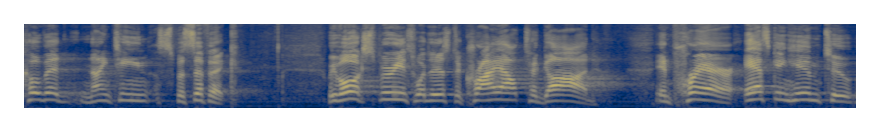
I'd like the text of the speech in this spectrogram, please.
COVID 19 specific. We've all experienced what it is to cry out to God in prayer, asking Him to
